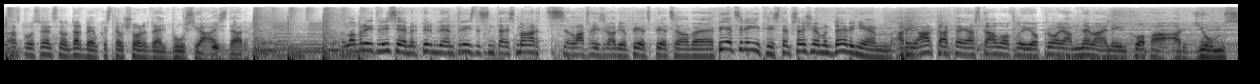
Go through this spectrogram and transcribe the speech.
Tas būs viens no darbiem, kas tev šonadēļ būs jāizdara. Labrīt visiem! Ir pirmdiena, 30. mārciņa Latvijas Rādio 5,5 LV. 5 rītī, starp 6 un 9. Arī ārkārtējā stāvoklī joprojām nemainīgi kopā ar jums.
